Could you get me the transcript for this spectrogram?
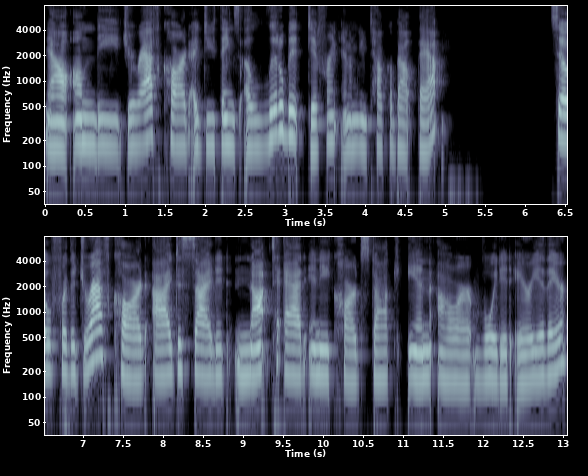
Now, on the giraffe card, I do things a little bit different, and I'm going to talk about that. So for the giraffe card, I decided not to add any cardstock in our voided area there.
